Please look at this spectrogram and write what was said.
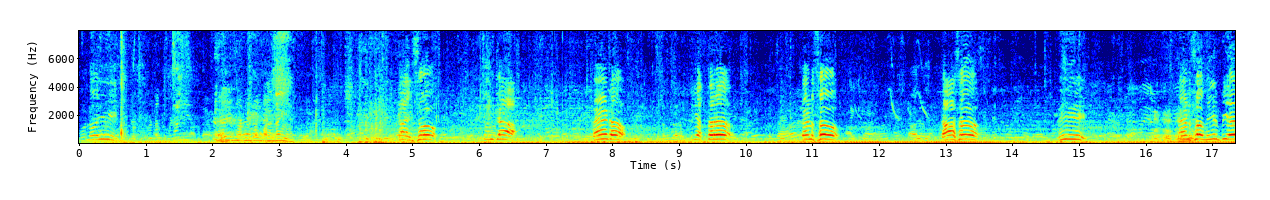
ਬੋਲੋ ਜੀ। 250 55 65 75 300 10 20 320 ਰੁਪਏ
